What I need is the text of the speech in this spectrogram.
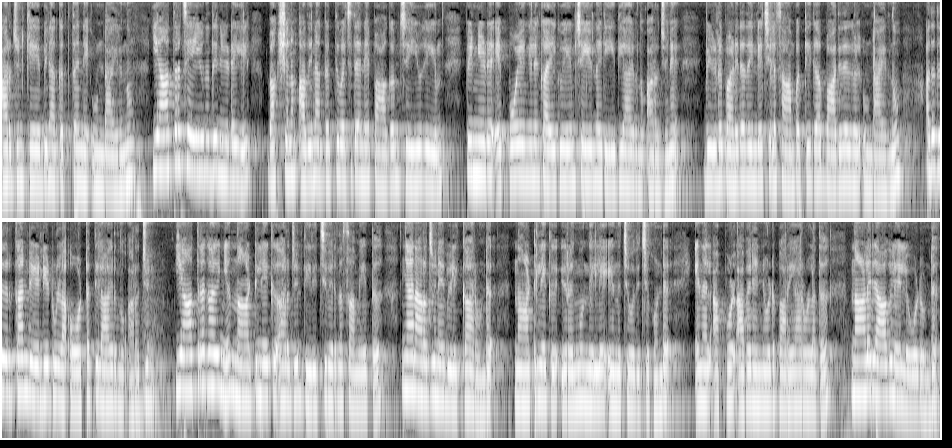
അർജുൻ കേബിനകത്ത് തന്നെ ഉണ്ടായിരുന്നു. യാത്ര ചെയ്യുന്നതിനിടയിൽ ഭക്ഷണം അതിനകത്ത് വെച്ച് തന്നെ പാകം ചെയ്യുകയും പിന്നീട് എപ്പോഴെങ്കിലും കഴിക്കുകയും ചെയ്യുന്ന രീതിയായിരുന്നു അർജുന്. വീട് പണിതതിന്റെ ചില സാമ്പത്തിക ബാധ്യതകൾ ഉണ്ടായിരുന്നു. അത് തീർക്കാൻ വേണ്ടിയിട്ടുള്ള ഓട്ടത്തിലായിരുന്നു അർജുൻ. യാത്ര കഴിഞ്ഞ് നാട്ടിലേക്ക് അർജുൻ തിരിച്ചു വരുന്ന സമയത്ത് ഞാൻ അർജുനെ വിളിക്കാറുണ്ട്. നാട്ടിലേക്ക് ഇറങ്ങുന്നില്ലേ എന്ന് ചോദിച്ചുകൊണ്ട് എന്നാൽ അപ്പോൾ അവൻ എന്നോട് പറയാറുള്ളത് നാളെ രാവിലെ ലോഡുണ്ട്.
